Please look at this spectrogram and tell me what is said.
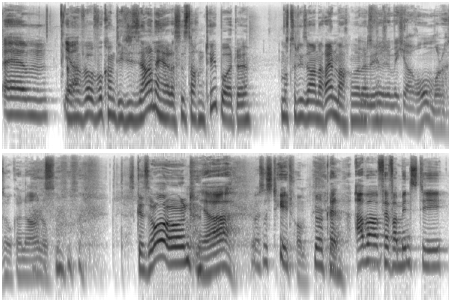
Ähm, ja, Aber wo, wo kommt die, die Sahne her? Das ist doch ein Teebeutel. Musst du die Sahne reinmachen, oder das wie? ist nämlich Arom oder so, keine Ahnung. ist gesund. Ja, das ist Tee, Tom. Okay. Aber Pfefferminztee,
